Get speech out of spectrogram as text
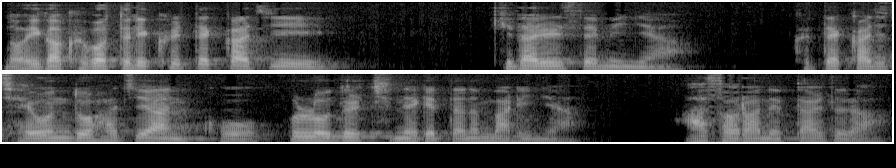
너희가 그것들이 클 때까지 기다릴 셈이냐? 그때까지 재혼도 하지 않고 홀로들 지내겠다는 말이냐? 아서라 내 딸들아.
